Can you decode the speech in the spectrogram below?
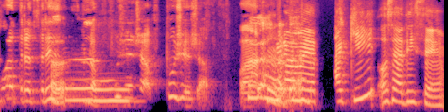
Cuatro, tres, uno. Push and shove, push and shove. Ah. Pero a ver, aquí, o sea, dice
